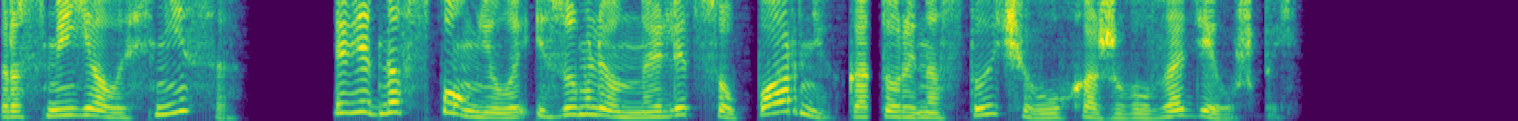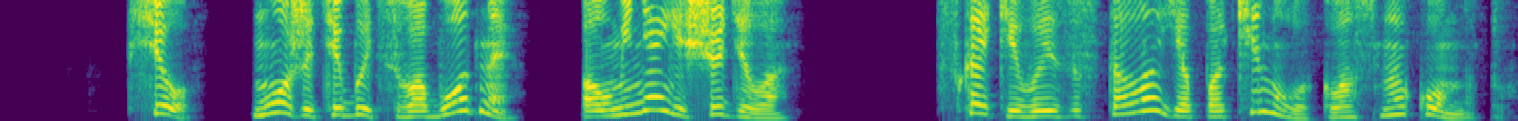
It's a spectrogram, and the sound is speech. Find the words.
Рассмеялась Ниса, видно, вспомнила изумленное лицо парня, который настойчиво ухаживал за девушкой. «Все, можете быть свободны, а у меня еще дела». Вскакивая из-за стола, я покинула классную комнату.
